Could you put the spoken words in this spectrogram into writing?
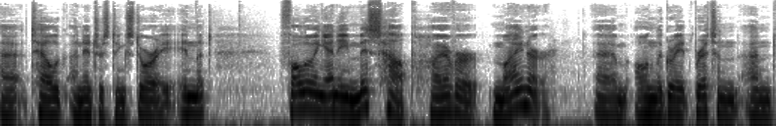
uh, tell an interesting story in that following any mishap, however minor, um, on the Great Britain and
